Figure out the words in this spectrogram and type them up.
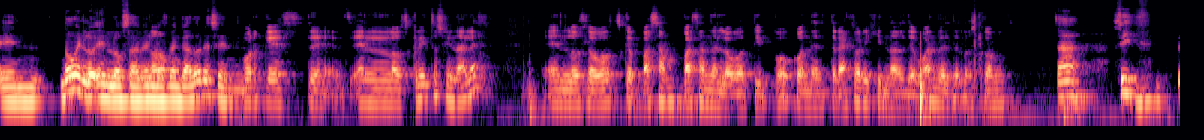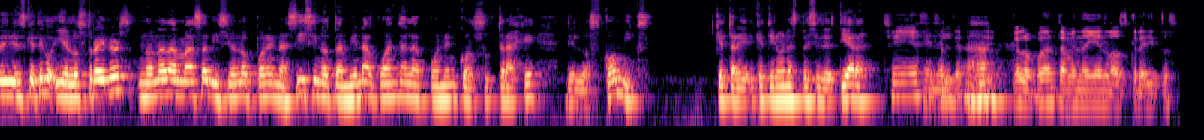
En, no, en, en, los, en los Vengadores. En... Porque este, en los créditos finales en los logos que pasan, pasan el logotipo con el traje original de Wanda, el de los cómics. Ah, sí, es que tengo, y en los trailers no nada más a Visión lo ponen así, sino también a Wanda la ponen con su traje de los cómics, que, que tiene una especie de tiara. Sí, ese es el, que, lo ponen también ahí en los créditos.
